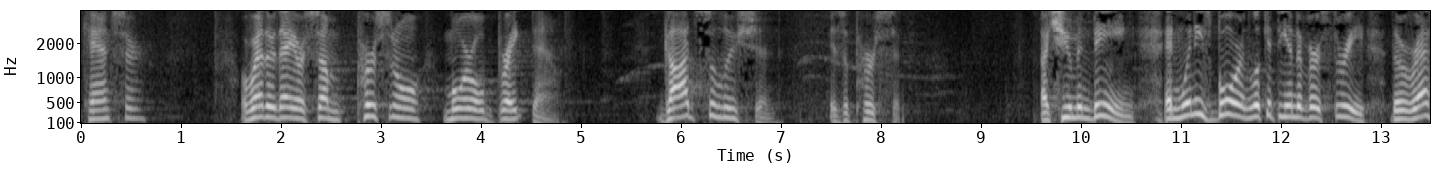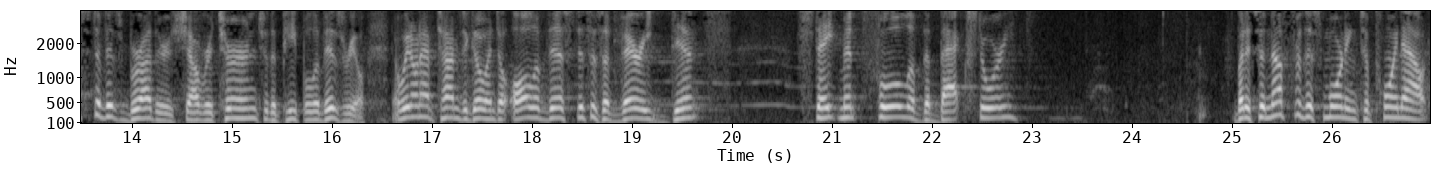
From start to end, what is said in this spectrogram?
cancer, or whether they are some personal moral breakdown. God's solution is a person, a human being. And when he's born, look at the end of verse 3 the rest of his brothers shall return to the people of Israel. Now, we don't have time to go into all of this. This is a very dense statement full of the backstory. But it's enough for this morning to point out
